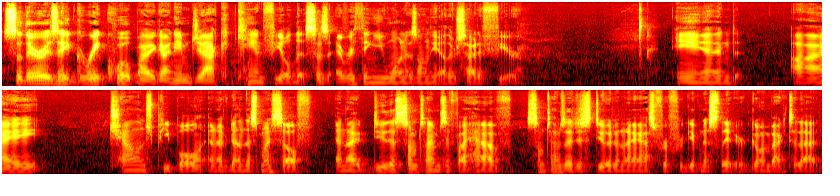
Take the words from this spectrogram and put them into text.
so, there is a great quote by a guy named Jack Canfield that says, Everything you want is on the other side of fear. And I challenge people, and I've done this myself, and I do this sometimes if I have, sometimes I just do it and I ask for forgiveness later, going back to that,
